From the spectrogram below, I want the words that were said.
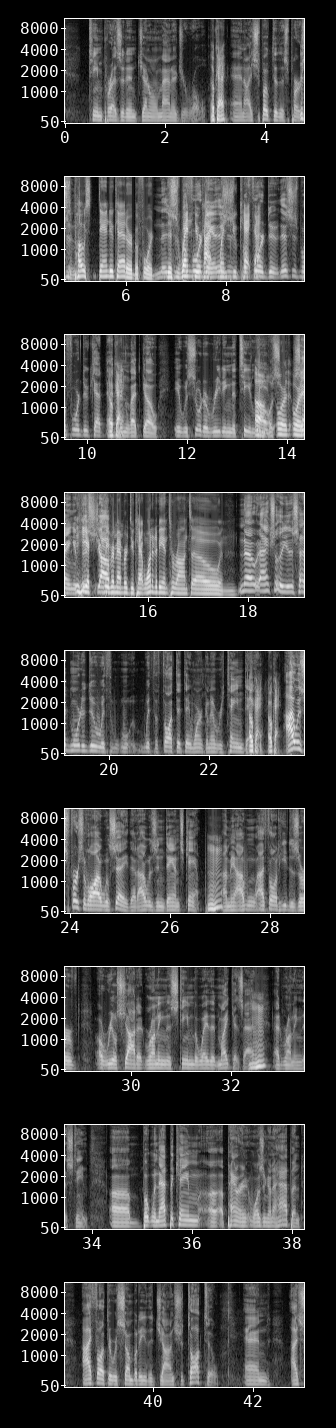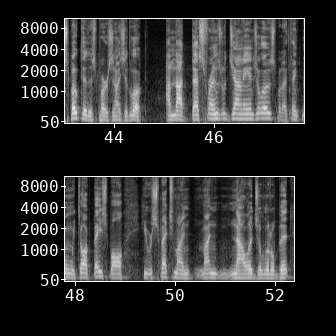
team president, general manager role. Okay. And I spoke to this person. This is post Dan Duquette or before? This, is when Duquette, Dan- when this is Duquette before got, Du- this is before Duquette had Okay. been let go. It was sort of reading the tea Oh, leaves, or or saying if he, this we job remember Duquette wanted to be in Toronto, and No, actually, this had more to do with with the thought that they weren't going to retain Dan. okay, okay, I was first of all, I will say that I was in Dan's camp. Mm-hmm. I mean, I, I thought he deserved a real shot at running this team the way that Mike has had Mm-hmm. at running this team. Um, but when that became uh, apparent, it wasn't going to happen. I thought there was somebody that John should talk to, and I spoke to this person. I said, "Look, I'm not best friends with John Angelos, but I think when we talk baseball, he respects my my knowledge a little bit.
